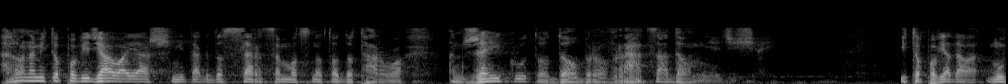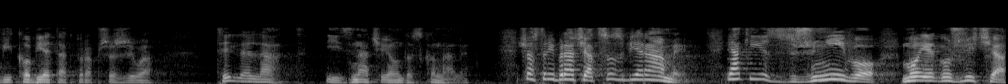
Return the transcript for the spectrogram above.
Ale ona mi to powiedziała aż mi tak do serca mocno to dotarło. Andrzejku, to dobro wraca do mnie dzisiaj. I to powiadała, mówi kobieta, która przeżyła tyle lat i znacie ją doskonale. Siostry i bracia, co zbieramy? Jakie jest żniwo mojego życia?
